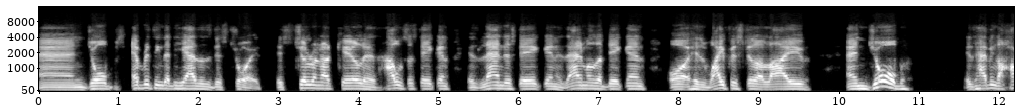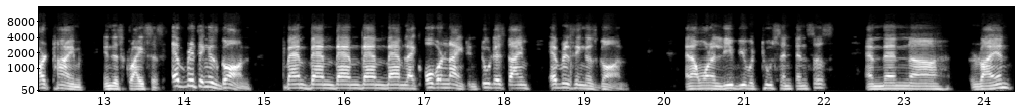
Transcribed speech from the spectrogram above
and Job's everything that he has is destroyed. His children are killed, his house is taken, his land is taken, his animals are taken, or his wife is still alive, and Job is having a hard time in this crisis. Everything is gone. Bam, bam, bam, bam, bam, like overnight. In two days' time, everything is gone. And I want to leave you with two sentences. And then, uh, Ryan,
